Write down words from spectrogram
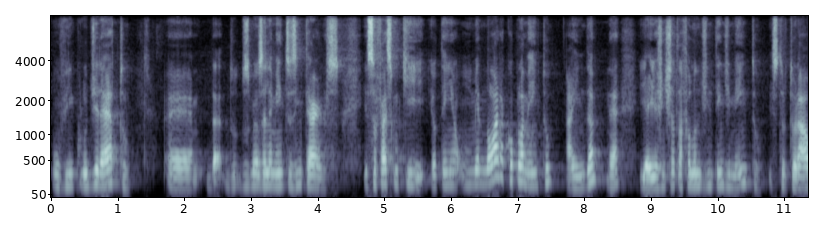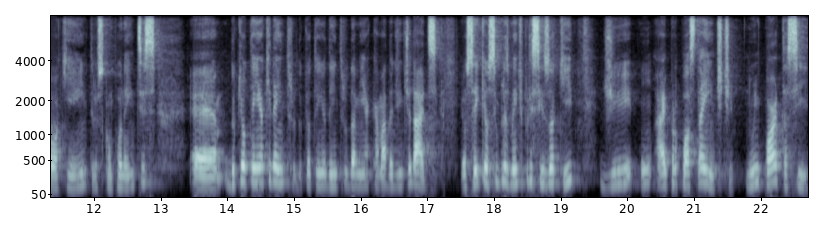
um vínculo direto é, da, do, dos meus elementos internos. Isso faz com que eu tenha um menor acoplamento ainda, né? e aí a gente já está falando de entendimento estrutural aqui entre os componentes, é, do que eu tenho aqui dentro, do que eu tenho dentro da minha camada de entidades. Eu sei que eu simplesmente preciso aqui de um iProposta Entity. Não importa se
